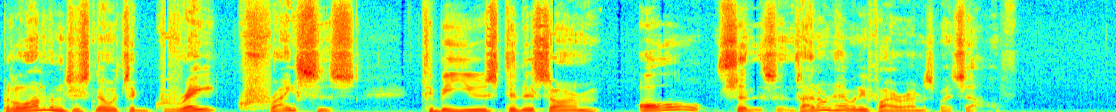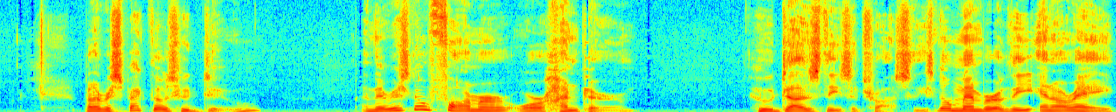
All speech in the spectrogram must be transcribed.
But a lot of them just know it's a great crisis to be used to disarm all citizens. I don't have any firearms myself, but I respect those who do. And there is no farmer or hunter who does these atrocities. No member of the NRA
